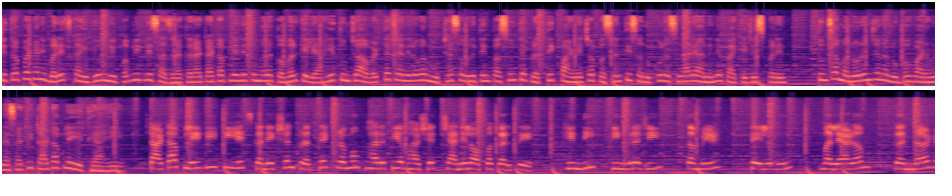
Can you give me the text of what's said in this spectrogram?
चित्रपट आणि बरेच काही घेऊन रिपब्लिक डे साजरा करा. टाटा प्लेने तुम्हाला कव्हर केले आहे. तुमच्या आवडत्या चॅनेलवर मोठ्या सवलतींपासून ते प्रत्येक पाहण्याच्या पसंतीस अनुकूल असणाऱ्या अनन्य पॅकेजेस पर्यंत तुमचा मनोरंजन अनुभव वाढवण्यासाठी टाटा प्ले येथे आहे. टाटा प्ले डीटीएच कनेक्शन प्रत्येक प्रमुख भारतीय भाषेत चॅनेल ऑफर करते. हिंदी इंग्रजी तमिळ तेलुगू मल्याळम कन्नड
